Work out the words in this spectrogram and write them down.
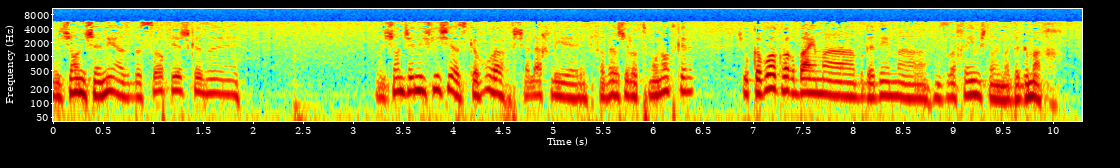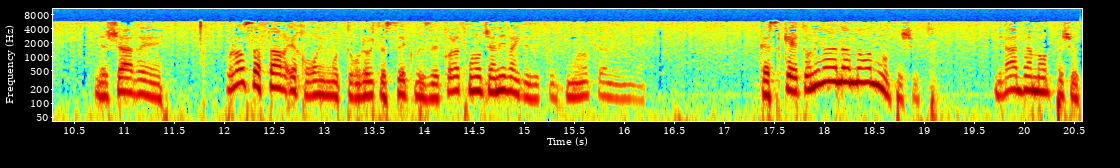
ראשון, שני, אז בסוף יש כזה ראשון, שני, שלישי, אז קבוע, שלח לי חבר שלו תמונות כאלה, שהוא קבוע כבר בא עם הבגדים המזרחיים שלו, עם הדגמח. ישר הוא לא ספר איך רואים אותו, הוא לא התעסק בזה. כל התמונות שאני ראיתי זה תמונות כאלה עם קסקט. הוא נראה אדם מאוד מאוד פשוט. נראה אדם מאוד פשוט.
